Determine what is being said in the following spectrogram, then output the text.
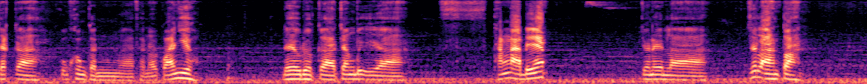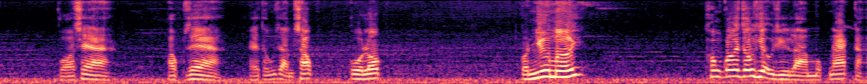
chắc à, cũng không cần phải nói quá nhiều. Đều được trang bị thắng ABS cho nên là rất là an toàn. Vỏ xe học dè hệ thống giảm sóc, cua lốp. Còn như mới, không có cái dấu hiệu gì là mục nát cả.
